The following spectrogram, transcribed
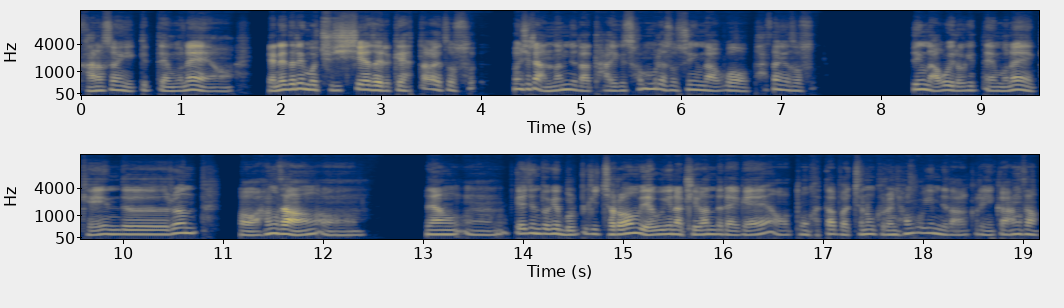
가능성이 있기 때문에 어, 얘네들이 뭐 주식시에서 이렇게 했다가 해서 소- 손실이 안 납니다. 다 이게 선물에서 수익 나고 파상에서 수- 수익 나고 이러기 때문에 개인들은 어, 항상 어, 그냥 음, 깨진 독에 물비기처럼 외국이나 기관들에게 어, 돈 갖다 바치는 그런 형국입니다. 그러니까 항상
